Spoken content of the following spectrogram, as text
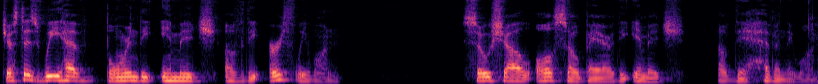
Just as we have borne the image of the earthly one, so shall also bear the image of the heavenly one.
